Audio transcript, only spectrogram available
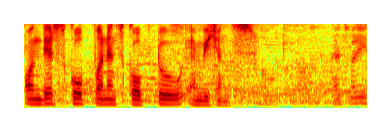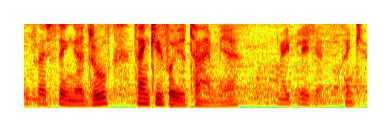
on their scope 1 and scope 2 emissions. That's very interesting, uh, Dhruv. Thank you for your time. Yeah. My pleasure. Thank you.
